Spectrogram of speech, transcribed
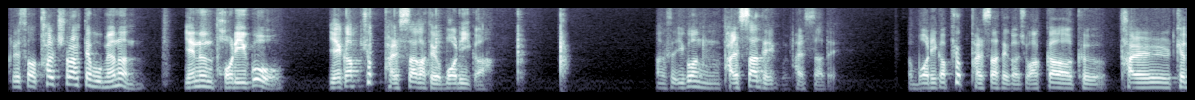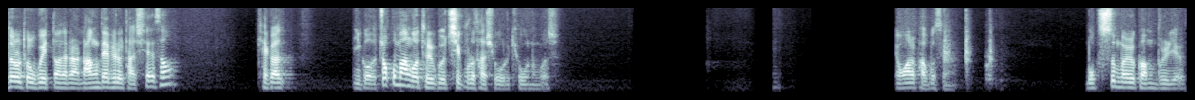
그래서 탈출할 때 보면은 얘는 버리고 얘가 푹 발사가 돼요. 머리가. 아, 그래서 이건 발사대, 발사대. 머리가 푹 발사돼가지고 아까 그 달 궤도를 돌고 있던 애랑 랑데뷰를 다시 해서 걔가 이거 조그만 거 들고 지구로 다시 이렇게 오는 거죠. 영화를 봐보세요. 목숨을 건 물리학,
